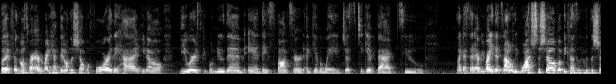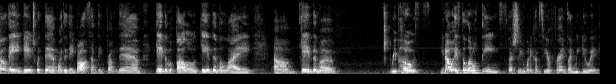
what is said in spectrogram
But for the most part, everybody had been on the show before. They had, you know, viewers, people knew them, and they sponsored a giveaway just to give back to like I said, everybody that's not only watched the show, but because of the show, they engaged with them, whether they bought something from them, gave them a follow, gave them a like, um, gave them a repost. You know, it's the little things, especially when it comes to your friends. Like we do it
